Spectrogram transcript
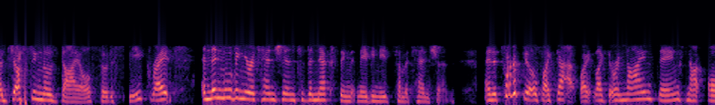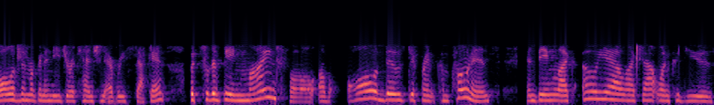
adjusting those dials so to speak right? And then moving your attention to the next thing that maybe needs some attention. And it sort of feels like that right? Like there are nine things not all of them are going to need your attention every second but sort of being mindful of all of those different components and being like oh yeah like that one could use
